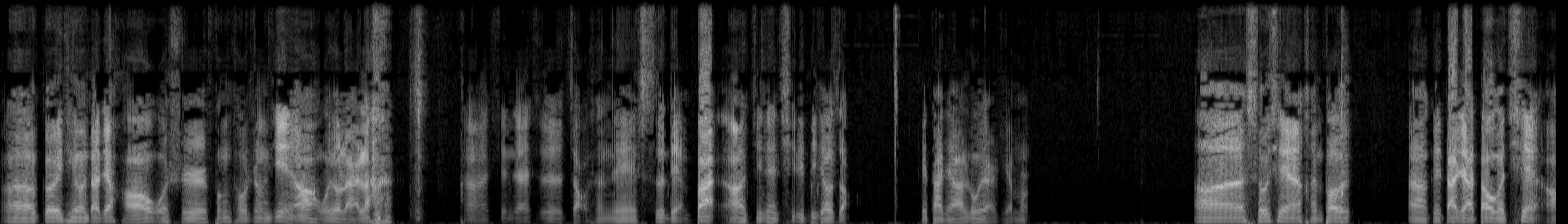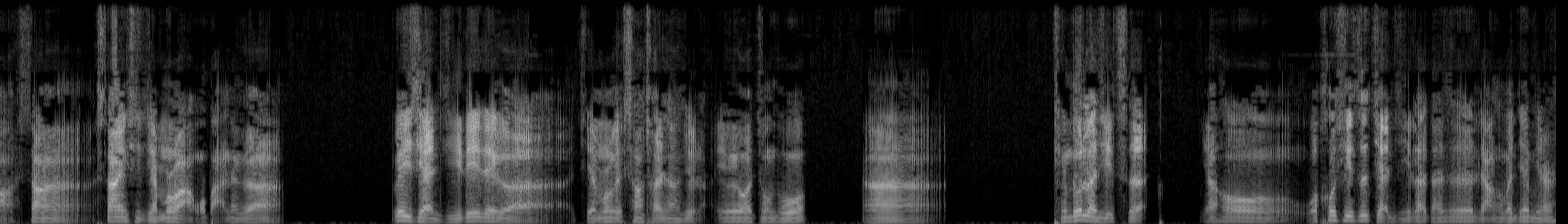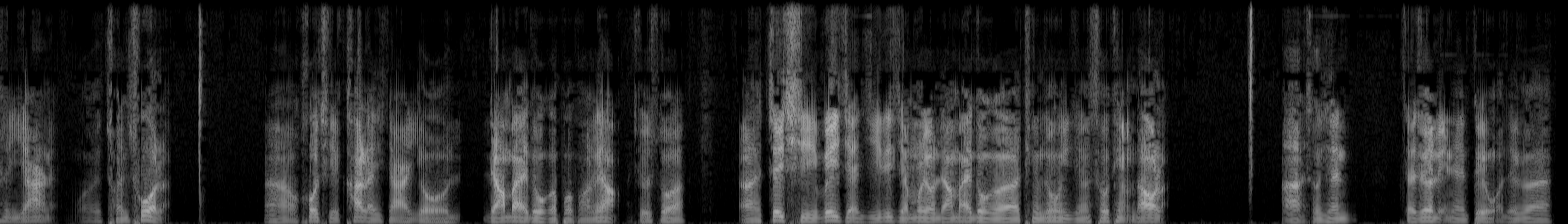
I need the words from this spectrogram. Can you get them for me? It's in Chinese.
呃，各位听友，大家好，我是风头正劲啊，我又来了 啊。现在是早晨的四点半啊，今天起的比较早，给大家录点节目。啊，首先很抱啊，给大家道个歉啊。上上一期节目啊，我把那个未剪辑的这个节目给上传上去了，因为我中途呃停顿了几次。然后我后期是剪辑了，但是两个文件名是一样的，我传错了。嗯，后期看了一下，有两百多个播放量，就是说，呃，这期未剪辑的节目有两百多个听众已经收听到了。啊，首先在这里呢，对我这个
